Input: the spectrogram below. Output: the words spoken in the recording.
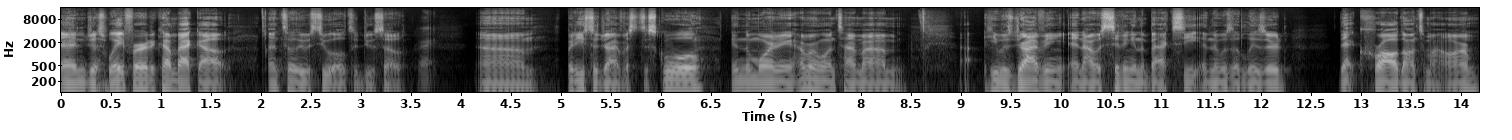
and just wait for her to come back out until he was too old to do so. Right. Um, but he used to drive us to school in the morning. I remember one time I um, he was driving and I was sitting in the back seat and there was a lizard that crawled onto my arm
